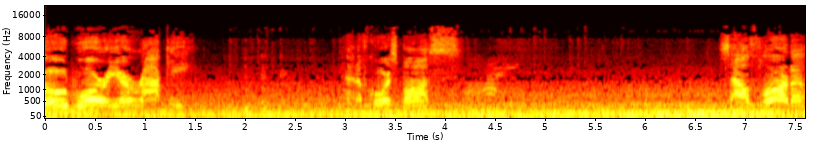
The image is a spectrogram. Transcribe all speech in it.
Road Warrior Rocky, and of course Moss. Hi. South Florida.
